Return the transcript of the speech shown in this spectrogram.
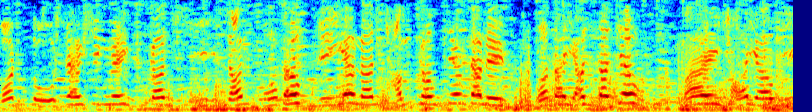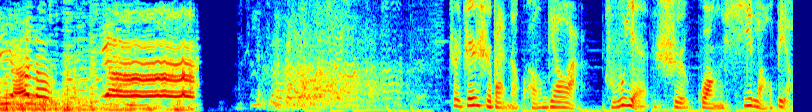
我赌上性命，跟死神搏斗，只要能成功救到你，我的人生就没再有遗憾了。呀！这真实版的《狂飙》啊，主演是广西老表。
